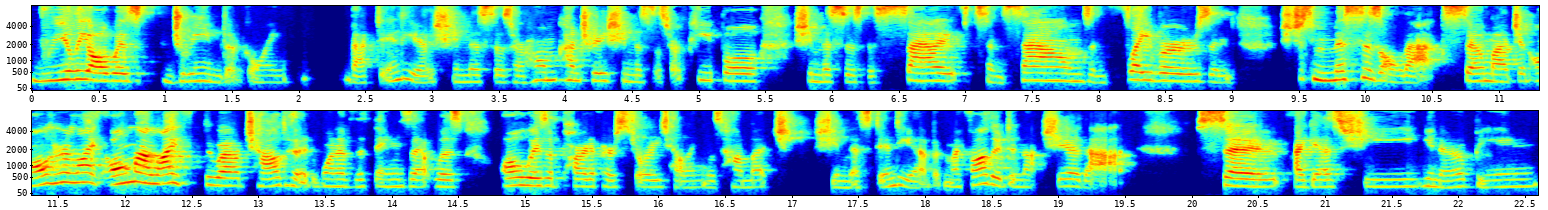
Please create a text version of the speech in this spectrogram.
really always dreamed of going back to India. She misses her home country. She misses her people. She misses the sights and sounds and flavors, and she just misses all that so much. And all her life, all my life throughout childhood, one of the things that was always a part of her storytelling was how much she missed India. But my father did not share that. So I guess she, you know, being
